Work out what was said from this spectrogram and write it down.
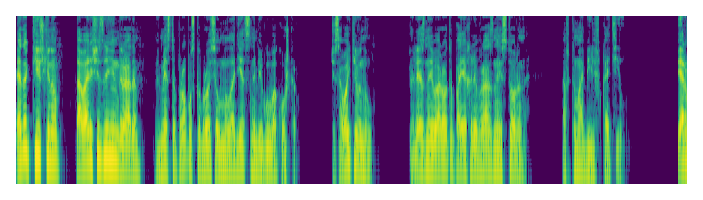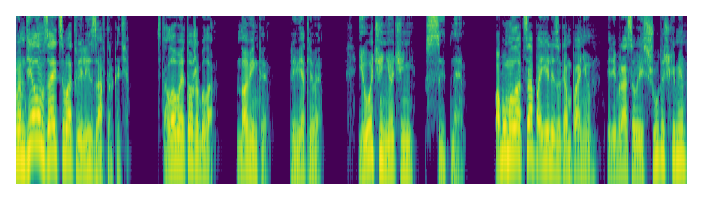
«Это к Кишкину, товарищ из Ленинграда», Вместо пропуска бросил молодец на бегу в окошко. Часовой кивнул. Железные ворота поехали в разные стороны. Автомобиль вкатил. Первым делом Зайцева отвели завтракать. Столовая тоже была. Новенькая, приветливая. И очень-очень сытная. Оба молодца поели за компанию, перебрасываясь шуточками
